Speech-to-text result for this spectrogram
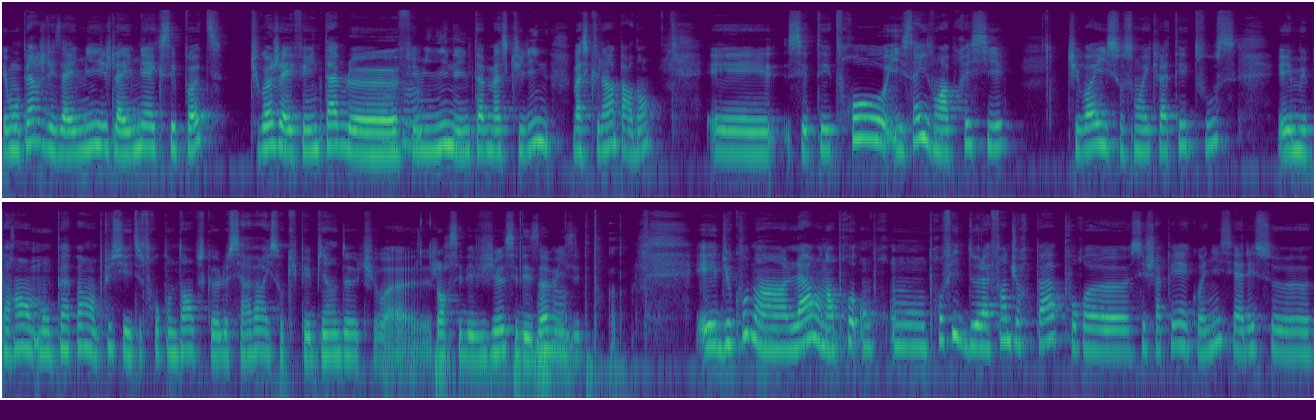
Et mon père, je les avais mis, je l'avais mis avec ses potes. Tu vois, j'avais fait une table euh, Mhm. féminine et une table masculine, masculin, pardon. Et c'était trop. Et ça, ils ont apprécié. Tu vois, ils se sont éclatés tous. Et mes parents, mon papa en plus, il était trop content parce que le serveur, il s'occupait bien d'eux, tu vois. Genre, c'est des vieux, c'est des hommes, et Mhm. ils étaient trop contents. Et du coup, ben, là, on, en pro- on, on profite de la fin du repas pour euh, s'échapper avec Wanis et aller se,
